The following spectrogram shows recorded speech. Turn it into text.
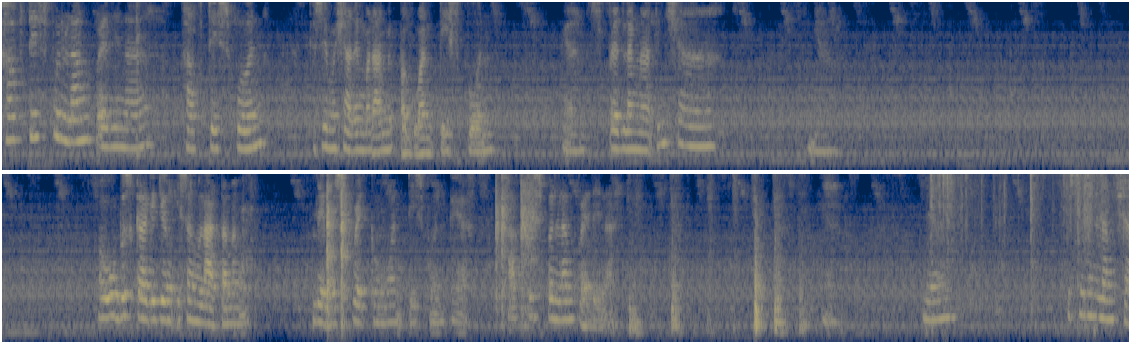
Half teaspoon lang, pwede na. Half teaspoon. Kasi masyadong marami pag 1 teaspoon. Ayan. Spread lang natin siya. Ayan. Mauubos kagad yung isang lata ng liver spread kung 1 teaspoon. Kaya half teaspoon lang pwede na. Ayan. Then, isunin lang siya.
